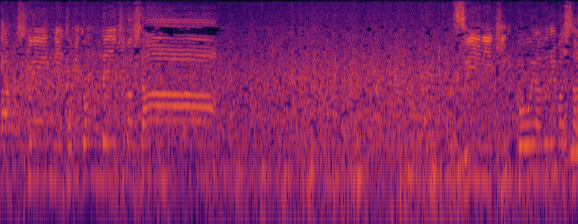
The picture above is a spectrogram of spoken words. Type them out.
バックスクリーンに飛び込んでいきました。ついに均衡破れました。5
